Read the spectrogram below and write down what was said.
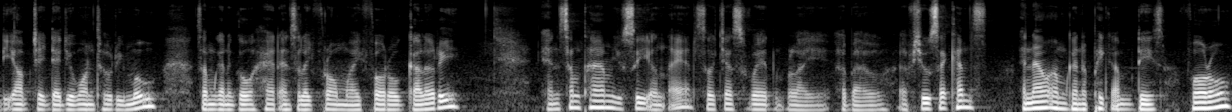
the object that you want to remove. So I'm gonna go ahead and select from my photo gallery and sometimes you see an ad so just wait like about a few seconds. And now I'm gonna pick up this photo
